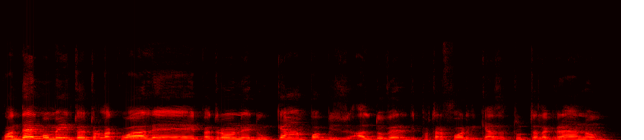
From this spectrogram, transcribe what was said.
Quando è il momento entro la quale il padrone di un campo ha il dovere di portare fuori di casa tutto il grano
